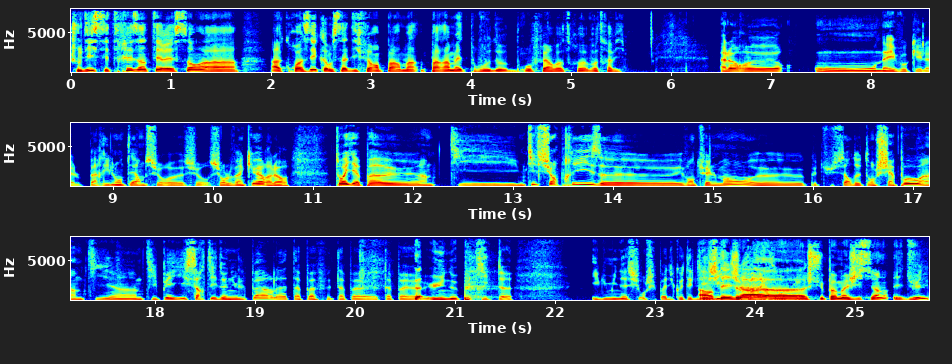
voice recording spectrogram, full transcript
je vous dis, c'est très intéressant à, à croiser comme ça différents paramètres pour vous, de- pour vous faire votre votre avis. Alors, euh, on a évoqué là, le pari long terme sur, euh, sur, sur le vainqueur. Alors, toi, il n'y a pas euh, un petit, une petite surprise euh, éventuellement euh, que tu sors de ton chapeau, un petit, un petit pays sorti de nulle part là? T'as pas, fait- t'as pas, t'as pas eu une petite illumination, je sais pas, du côté de Alors l'Égypte par déjà, exemple? euh, je suis pas magicien et d'une,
